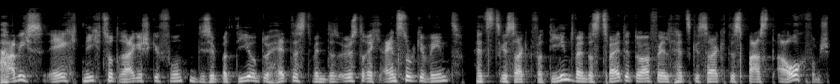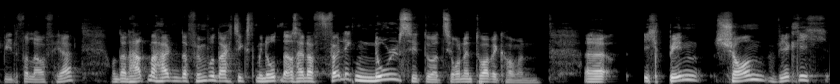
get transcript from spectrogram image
Habe ich es echt nicht so tragisch gefunden, diese Partie. Und du hättest, wenn das Österreich 1-0 gewinnt, hättest gesagt, verdient. Wenn das zweite Tor fällt, hättest gesagt, das passt auch vom Spielverlauf her. Und dann hat man halt in der 85. Minute aus einer völligen Null-Situation ein Tor bekommen. Äh, ich bin schon wirklich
